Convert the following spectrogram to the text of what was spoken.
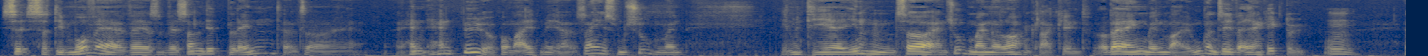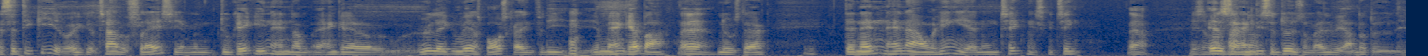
så, så det må være, være, være sådan lidt blandet. Altså, øh, han, han byer på meget mere. Så en som Superman, jamen det er enten så er han Superman, eller han Clark Kent. Og der er ingen mellemvej. Uanset hvad, han kan ikke dø. mm, Altså det giver du ikke. Tager du Flash, jamen du kan ikke indhente ham. Han kan ødelægge hver sportsgren, fordi jamen, han kan bare ja, løbe stærkt. Den anden, han er afhængig af nogle tekniske ting. ja. Ligesom Ellers er han lige så død som alle vi andre dødelige.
